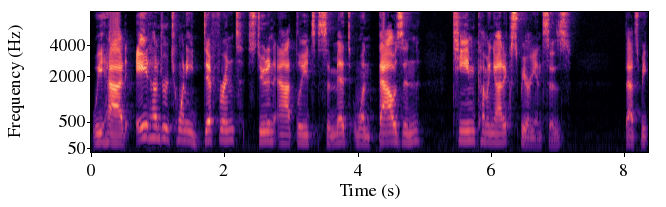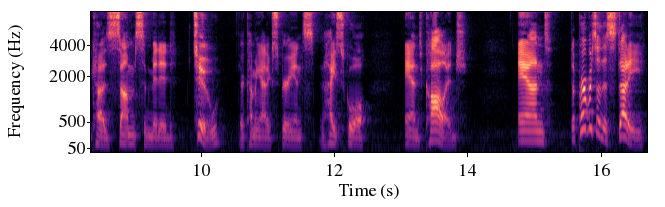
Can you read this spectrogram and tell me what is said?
We had 820 different student athletes submit 1,000 team coming out experiences. That's because some submitted two, their coming out experience in high school and college. And the purpose of this study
